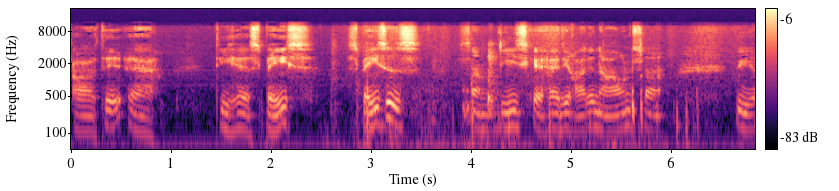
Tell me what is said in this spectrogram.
Og det er de her space, spaces, som lige skal have de rette navne, så, vi,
